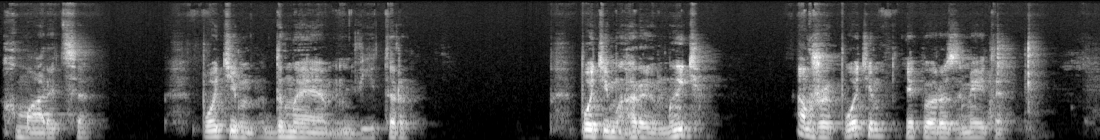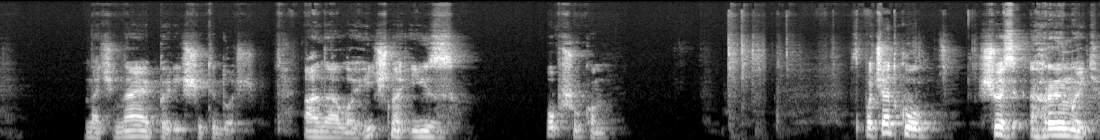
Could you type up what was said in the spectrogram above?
хмариться, потім дме вітер, потім гримить, а вже потім, як ви розумієте, починає періщити дощ. Аналогічно із обшуком. Спочатку щось гримить,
